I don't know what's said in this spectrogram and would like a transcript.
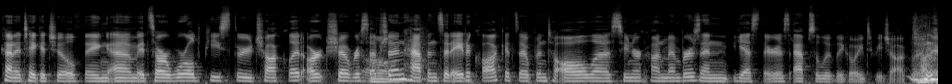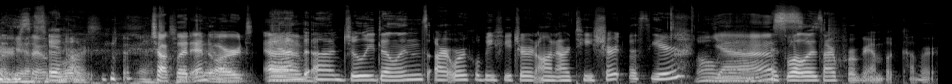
kind of take a chill thing. Um, it's our World Peace Through Chocolate art show reception. Happens at eight o'clock. It's open to all uh, SoonerCon members, and yes, there is absolutely going to be chocolate there. Yes, so of And course. chocolate and art. and Um, uh, Julie Dillon's artwork will be featured on our T-shirt this year, Oh, yeah. yes, as well as our program book cover.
